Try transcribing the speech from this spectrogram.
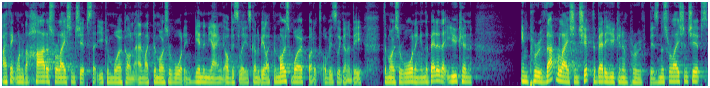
I think one of the hardest relationships that you can work on and like the most rewarding. Yin and yang obviously is going to be like the most work, but it's obviously going to be the most rewarding. And the better that you can improve that relationship, the better you can improve business relationships,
